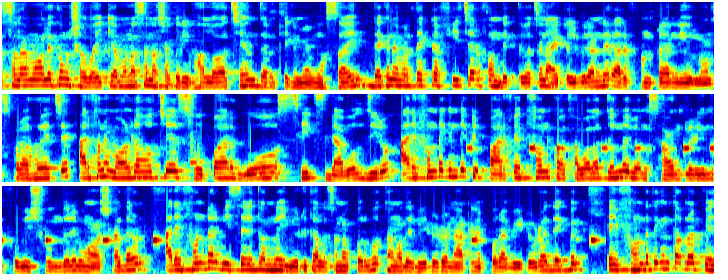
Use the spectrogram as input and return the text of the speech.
আসসালামু আলাইকুম, সবাই কেমন আছেন? আশা করি ভালো আছেন। থেকে ম্যাম হুসাইন। দেখেন, আমার তো একটা ফিচার ফোন দেখতে পাচ্ছেন আইটেল ব্র্যান্ডের আর ফোনটা নিউ লঞ্চ করা হয়েছে। আর ফোনের মডেলটা হচ্ছে super go six double zero আর এই ফোনটা কিন্তু একটি পারফেক্ট ফোন কথা বলার জন্য, এবং সাউন্ড কোয়ালিটি কিন্তু খুবই সুন্দর এবং অসাধারণ। আর এই ফোনটার বিস্তারিত আমরা এই ভিডিওতে আলোচনা করব, তো আমাদের ভিডিওটা না টেনে পুরো ভিডিওটা দেখবেন। এই ফোনটাতে কিন্তু আপনারা পেয়ে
